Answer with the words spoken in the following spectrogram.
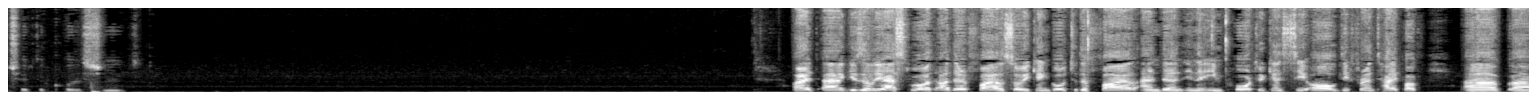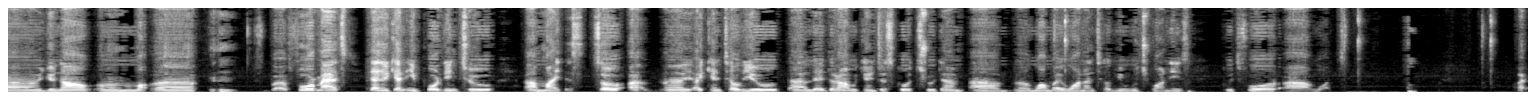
check the questions. Alright, uh, Gizel, you asked what other files. So you can go to the file and then in the import you can see all different type of, uh, uh, you know, um, uh, formats. Then you can import into uh, Midas. So uh, I can tell you later on. We can just go through them um, one by one and tell you which one is good for what. All right.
